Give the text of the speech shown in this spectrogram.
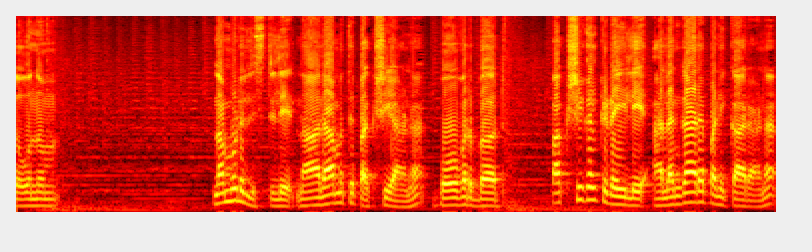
തോന്നും. നമ്മുടെ ലിസ്റ്റിലെ നാലാമത്തെ പക്ഷിയാണ് ബോവർ ബേർഡ് പക്ഷികൾക്കിടയിലെ അലങ്കാര പണിക്കാരാണ്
